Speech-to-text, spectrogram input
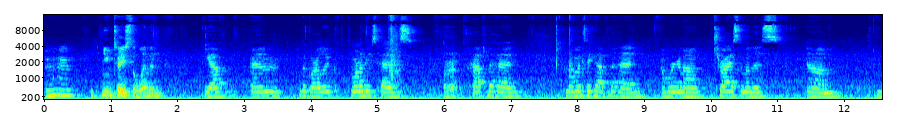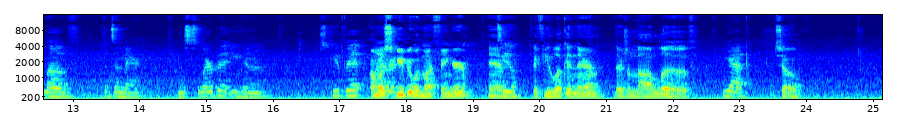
Mm-hmm. You can taste the lemon. Yeah. And the garlic. One of these heads, Alright. half the head, and I'm gonna take half the head, and we're gonna try some of this um, love that's in there. And slurp it. You can scoop it. I'm gonna scoop it with my finger. And if you look in there, there's a lot of love. Yeah. So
